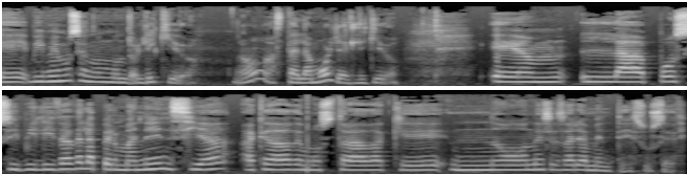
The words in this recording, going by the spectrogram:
eh, vivimos en un mundo líquido, ¿no? Hasta el amor ya es líquido. Em, la posibilidad de la permanencia ha quedado demostrada que no necesariamente sucede.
